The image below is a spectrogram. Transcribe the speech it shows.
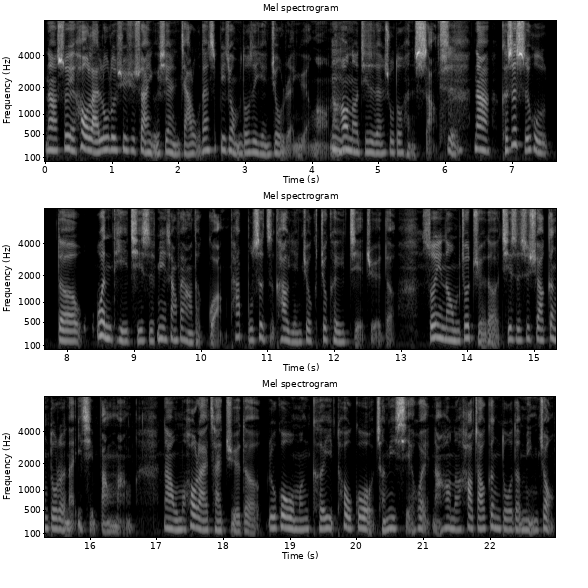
那所以后来陆陆续续虽然有一些人加入，但是毕竟我们都是研究人员哦，然后呢其实人数都很少，是。那可是石虎的问题其实面向非常的广，它不是只靠研究就可以解决的，所以呢我们就觉得其实是需要更多人来一起帮忙。那我们后来才觉得，如果我们可以透过成立协会，然后呢，号召更多的民众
